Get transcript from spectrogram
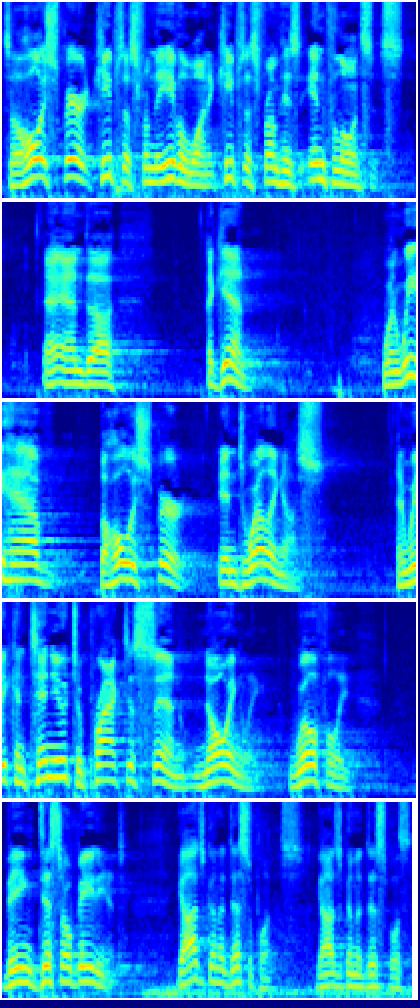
So the Holy Spirit keeps us from the evil one, it keeps us from his influences. And uh, again, when we have the Holy Spirit indwelling us, and we continue to practice sin knowingly, willfully, being disobedient, God's going to discipline us. God's going to discipline us.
